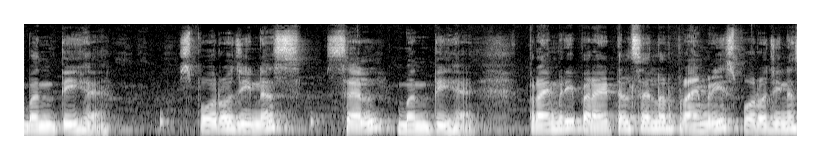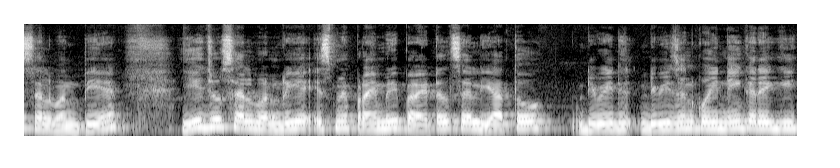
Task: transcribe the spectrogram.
बनती है। स्पोरोजीनस सेल बनती है। प्राइमरी पैराइटल सेल और प्राइमरी स्पोरोजीनस सेल बनती है। ये जो सेल बन रही है, इसमें प्राइमरी पैराइटल सेल या तो डिवीज़न कोई नहीं करेगी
